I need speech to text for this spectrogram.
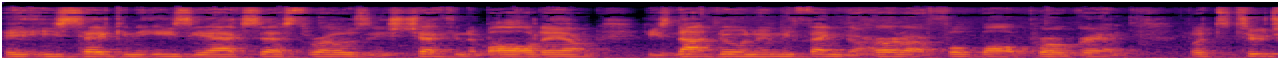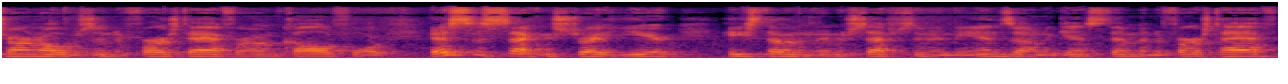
he's taking the easy access throws he's checking the ball down. He's not doing anything to hurt our football program. But the two turnovers in the first half are uncalled for. Is the second straight year he's thrown an interception in the end zone against them in the first half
